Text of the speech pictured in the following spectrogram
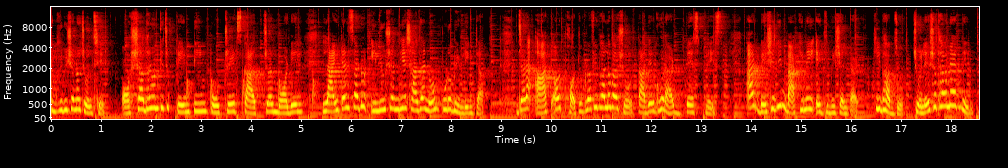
এক্সিবিশনও চলছে। অসাধারণ কিছু painting portrait sculpture model light and শ্যাডোর ইলিউশন দিয়ে সাজানো পুরো বিল্ডিংটা যারা আর্ট আর ফটোগ্রাফি ভালোবাসো, তাদের ঘোরার বেস্ট প্লেস আর বেশি দিন বাকি নেই এক্সিবিশনটার কি ভাবছ? চলে এসো তাহলে একদিন।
